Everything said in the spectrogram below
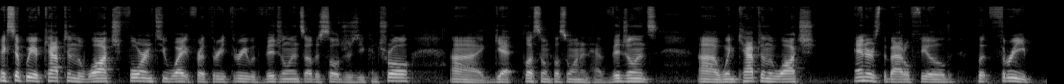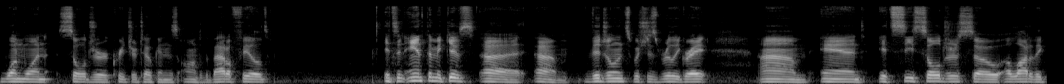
Next up, we have Captain the Watch, 4 and 2 white for a 3 3 with Vigilance. Other soldiers you control uh, get plus 1 plus 1 and have Vigilance. Uh, when Captain the Watch enters the battlefield, put three 1 1 soldier creature tokens onto the battlefield. It's an anthem, it gives uh, um, Vigilance, which is really great. Um, and it's sea soldiers, so a lot of the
